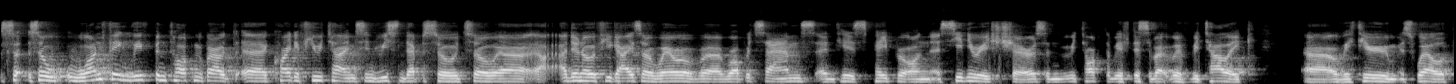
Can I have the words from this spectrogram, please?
So, so one thing we've been talking about uh, quite a few times in recent episodes. So uh, I don't know if you guys are aware of uh, Robert Sams and his paper on uh, seigniorage shares, and we talked with this about with Vitalik uh, of Ethereum as well.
